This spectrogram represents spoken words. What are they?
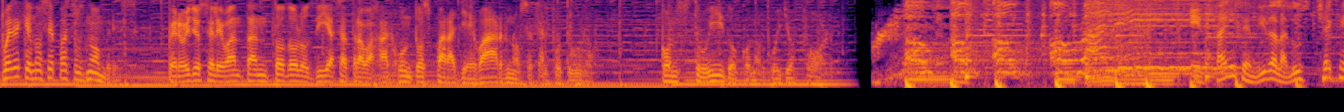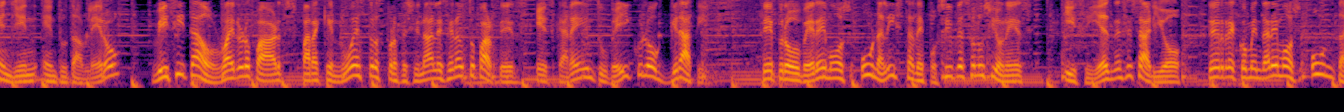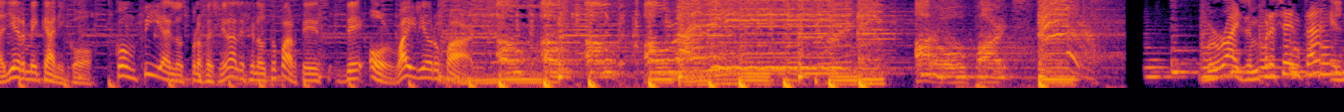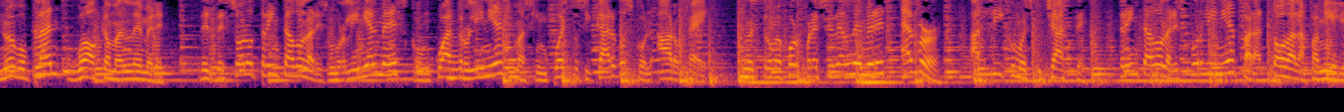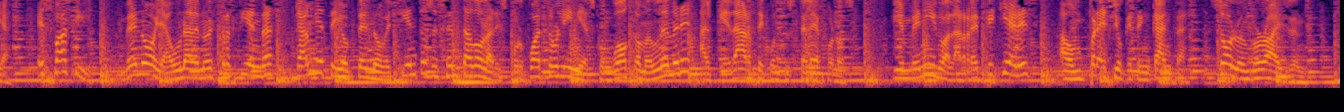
Puede que no sepa sus nombres, pero ellos se levantan todos los días a trabajar juntos para llevarnos hacia el futuro. Construido con orgullo Ford. ¿Está encendida la luz Check Engine en tu tablero? Visita O'Reilly Auto Parts para que nuestros profesionales en autopartes escaneen tu vehículo gratis. Te proveeremos una lista de posibles soluciones y si es necesario, te recomendaremos un taller mecánico. Confía en los profesionales en autopartes de O'Reilly Auto Parts. Oh, oh, oh, Auto Parts. Verizon presenta el nuevo plan Welcome Unlimited. Desde solo 30 dólares por línea al mes, con cuatro líneas más impuestos y cargos con AutoPay. Nuestro mejor precio de Unlimited ever. Así como escuchaste, 30 dólares por línea para toda la familia. Es fácil. Ven hoy a una de nuestras tiendas, cámbiate y obtén 960 dólares por cuatro líneas con Welcome Unlimited al quedarte con tus teléfonos. Bienvenido a la red que quieres a un precio que te encanta. Solo en Verizon.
